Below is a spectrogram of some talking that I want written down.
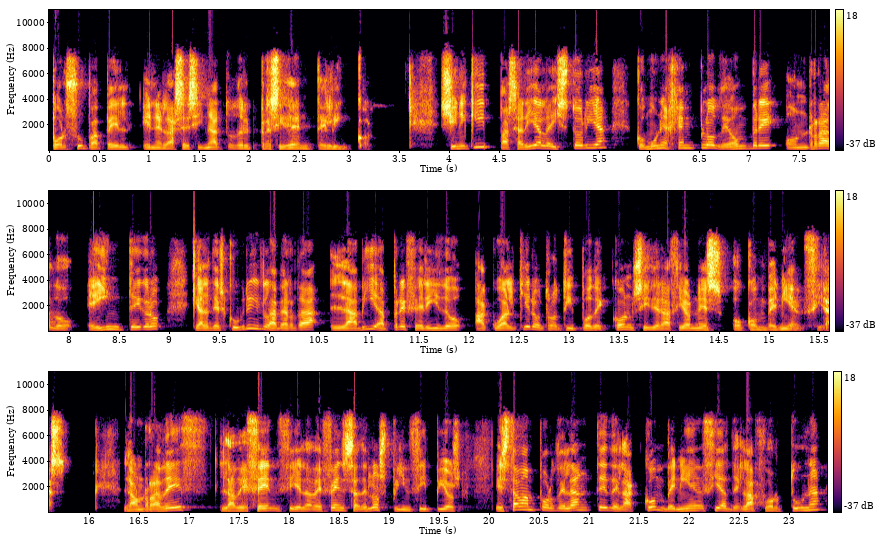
por su papel en el asesinato del presidente Lincoln. Shiniki pasaría a la historia como un ejemplo de hombre honrado e íntegro que al descubrir la verdad la había preferido a cualquier otro tipo de consideraciones o conveniencias. La honradez, la decencia y la defensa de los principios estaban por delante de la conveniencia, de la fortuna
